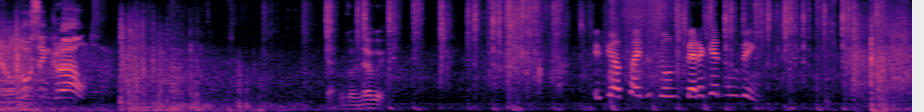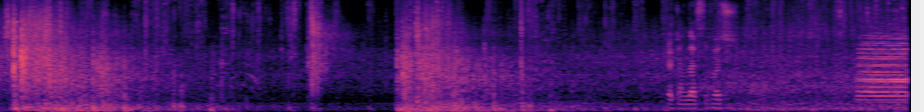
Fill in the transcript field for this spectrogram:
You're losing ground. Yeah, I'm going that way. If you're outside the zone, better get moving. Second left of us.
